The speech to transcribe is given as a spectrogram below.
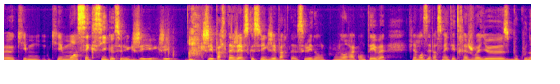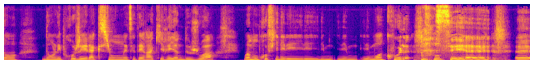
euh, qui, est, qui est moins sexy que celui que j'ai que j'ai- que j'ai partagé, parce que celui que j'ai partagé, celui dont je viens de raconter, bah, finalement, c'est des personnalités très joyeuses, beaucoup dans dans les projets, l'action, etc., qui rayonnent de joie. Moi, mon profil, il est il est il est, il est, il est moins cool. c'est euh, euh,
